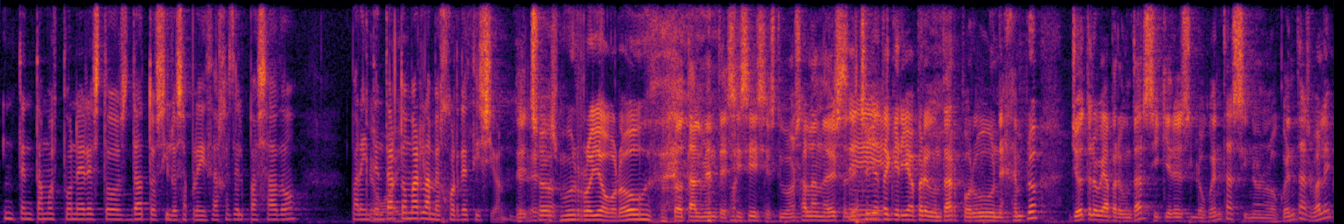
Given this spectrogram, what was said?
intentamos poner estos datos y los aprendizajes del pasado para intentar tomar la mejor decisión. De hecho, es muy rollo growth. Totalmente, sí, sí, sí, estuvimos hablando de eso. De Sí. hecho, yo te quería preguntar por un ejemplo. Yo te lo voy a preguntar, si quieres lo cuentas, si no, no lo cuentas, ¿vale?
